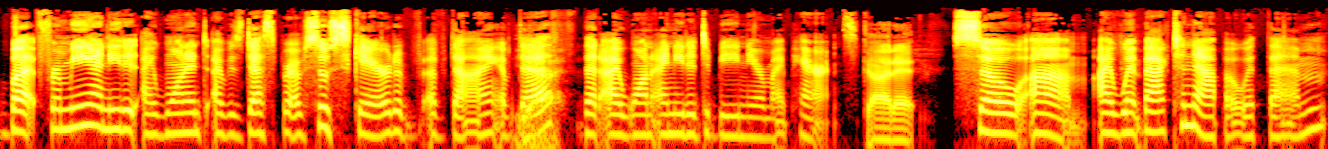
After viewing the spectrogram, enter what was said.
But for me, I needed. I wanted. I was desperate. I was so scared of, of dying of Yeah. death that I want. I needed to be near my parents. Got it. So um, I went back to Napa with them.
